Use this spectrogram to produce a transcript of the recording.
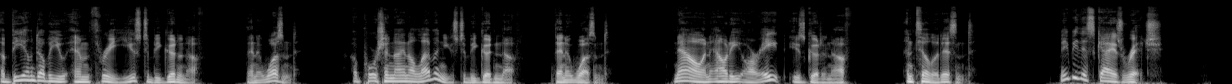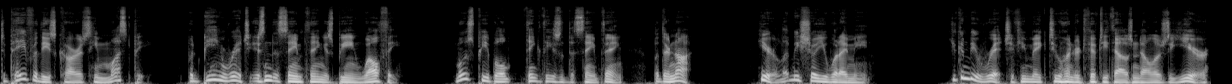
A BMW M3 used to be good enough, then it wasn't. A Porsche 911 used to be good enough, then it wasn't. Now an Audi R8 is good enough, until it isn't. Maybe this guy is rich. To pay for these cars, he must be. But being rich isn't the same thing as being wealthy. Most people think these are the same thing, but they're not. Here, let me show you what I mean. You can be rich if you make $250,000 a year,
